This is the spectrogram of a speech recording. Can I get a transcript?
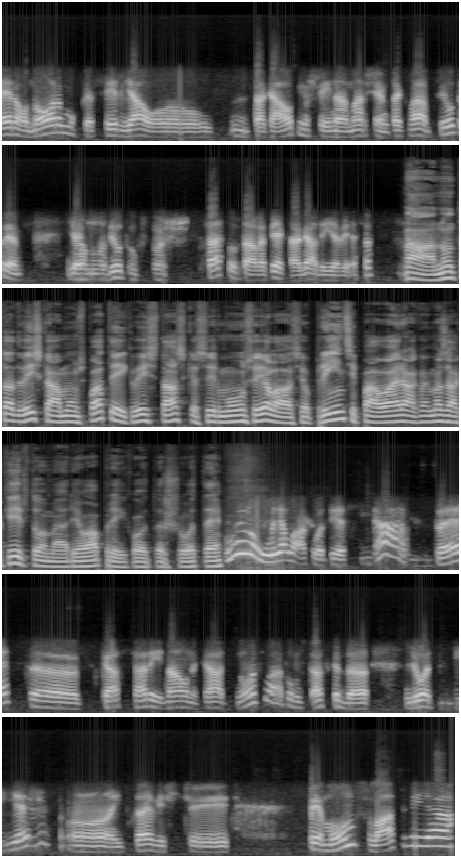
eiro normu, kas ir jau tā kā automašīnām ar šiem te kvēpu filtriem, jau no 2004. vai 2005. gada ieviesa. À, nu tad viss, kā mums patīk, viss tas, kas ir mūsu ielās, jau principā vairāk vai mazāk ir tomēr jau aprīkot ar šo te. Nu, lielākoties jā, bet uh, kas arī nav nekāds noslēpums, tas, ka uh, ļoti bieži, uh, sevišķi pie mums Latvijā,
